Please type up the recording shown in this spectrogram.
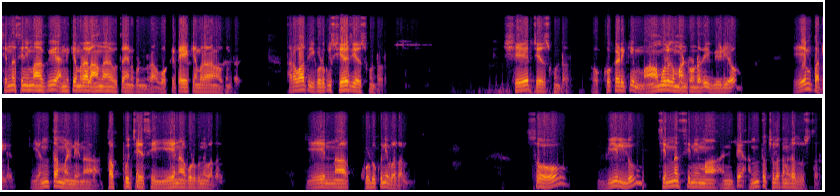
చిన్న సినిమాకి అన్ని కెమెరాలు ఆన్ అవుతాయి అనుకుంటున్నారా? ఒకటే కెమెరా ఆన్ అవుతుంటారు తర్వాత ఈ కొడుకులు షేర్ చేసుకుంటారు. షేర్ చేసుకుంటారు. ఒక్కొక్కడికి మామూలుగా మంట ఉండదు ఈ వీడియో. ఏం పర్లేదు. ఎంత మండినా తప్పు చేసి ఏ నా కొడుకుని వదలదు ఏ నా కొడుకుని వదలు సో వీళ్ళు చిన్న సినిమా అంటే అంత చులకనగా చూస్తారు.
